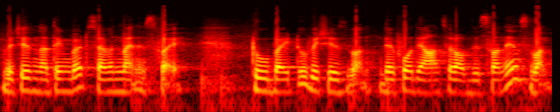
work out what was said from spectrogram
which is nothing but 7 minus 5 2 by 2 which is 1 therefore the answer of this one is 1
